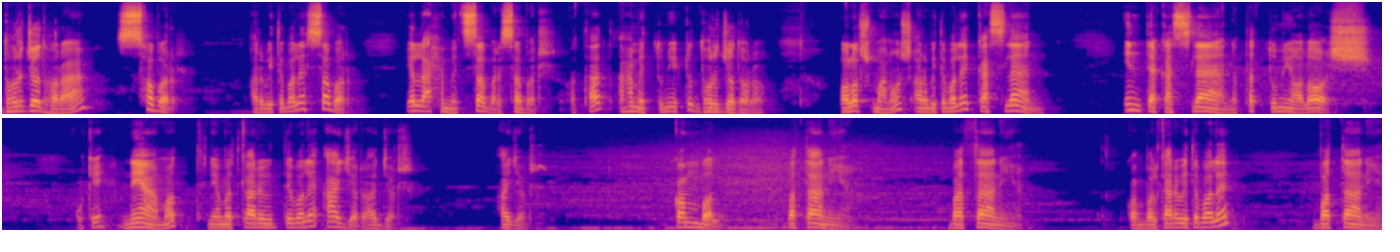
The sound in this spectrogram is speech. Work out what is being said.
ধৈর্য ধরা, সবর। আরবিতে বলে সবর। ইয়াল্লা আহমেদ, সবর সবর। অর্থাৎ, আহমেদ, তুমি একটু ধৈর্য ধরো। অলস মানুষ, আরবিতে বলে কাসলান। ইনতা কাসলান, অর্থাৎ তুমি অলস। ওকে? নেয়ামত। নেয়ামতকে আরবিতে বলে আজর আজর। আজর কম্বল বাতানিয়া বাতানিয়া কম্বলকে আরবিতে বলে? বাতানিয়া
